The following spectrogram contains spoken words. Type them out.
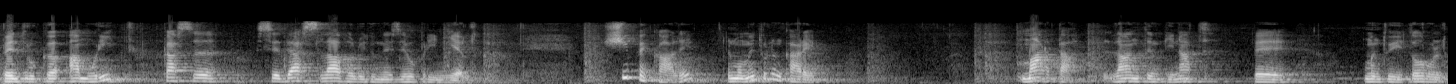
pentru că a murit ca să se dea slavă lui Dumnezeu prin el. Și pe cale, în momentul în care Marta l-a întâmpinat pe Mântuitorul uh,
